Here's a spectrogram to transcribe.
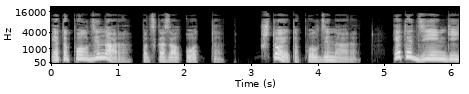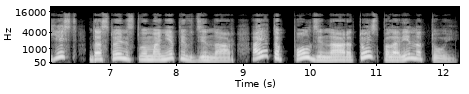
«Это полдинара», — подсказал Отто. «Что это полдинара?» «Это деньги, есть достоинство монеты в динар, а это полдинара, то есть половина той».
